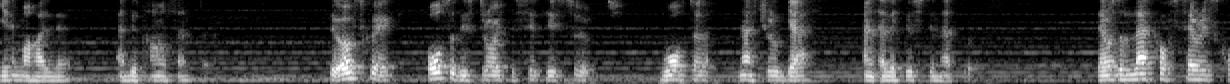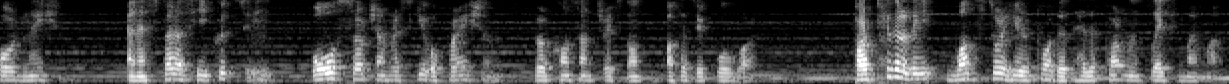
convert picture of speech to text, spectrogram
Yeni Mahalle, and the town center. The earthquake also destroyed the city's sewage, water, natural gas, and electricity networks. There was a lack of serious coordination, and as far as he could see, all search and rescue operations were concentrated on Atatürk Boulevard. Particularly, one story he reported has a permanent place in my mind.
